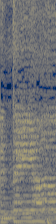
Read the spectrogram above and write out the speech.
When they all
